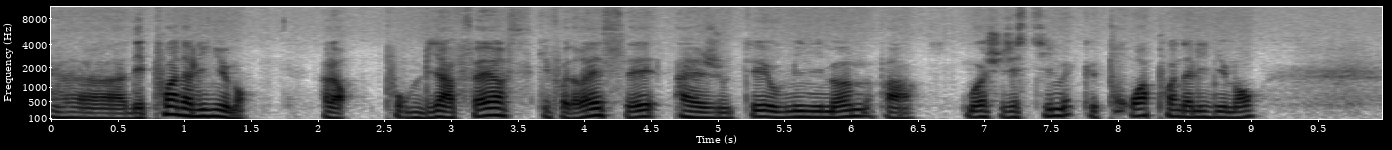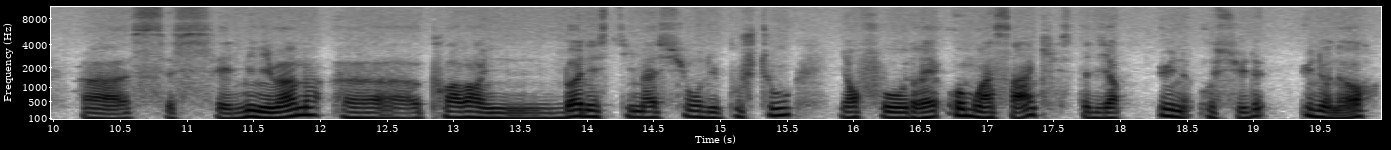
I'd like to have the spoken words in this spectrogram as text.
euh, des, points d'alignement. Alors, pour bien faire, ce qu'il faudrait, c'est ajouter au minimum, enfin, moi j'estime que trois points d'alignement, euh, c'est le minimum. Euh, pour avoir une bonne estimation du push-to, il en faudrait au moins 5, c'est-à-dire une au sud, une au nord,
